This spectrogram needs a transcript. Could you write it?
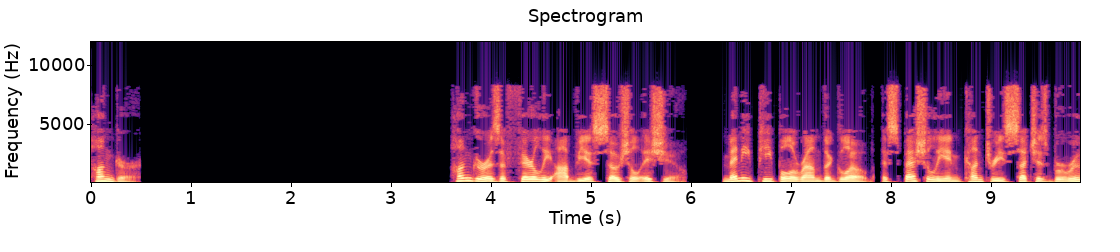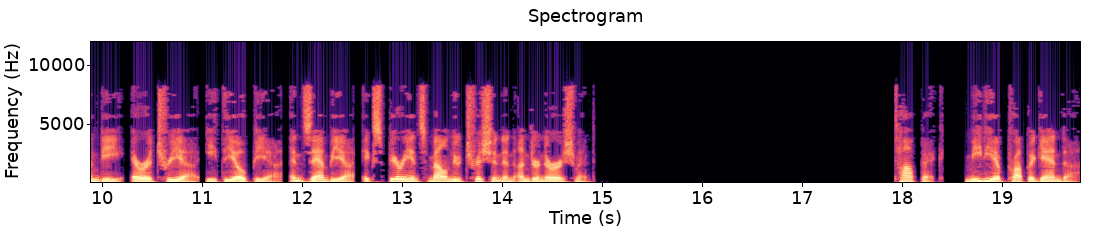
Hunger Hunger is a fairly obvious social issue. Many people around the globe, especially in countries such as Burundi, Eritrea, Ethiopia, and Zambia, experience malnutrition and undernourishment. Media propaganda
